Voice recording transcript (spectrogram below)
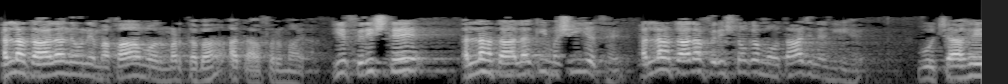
अल्लाह ताला ने उन्हें मकाम और मर्तबा अता फरमाया। ये फरिश्ते अल्लाह ताला की मशीयत है। अल्लाह ताला फरिश्तों का मोहताज नहीं है। वो चाहे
